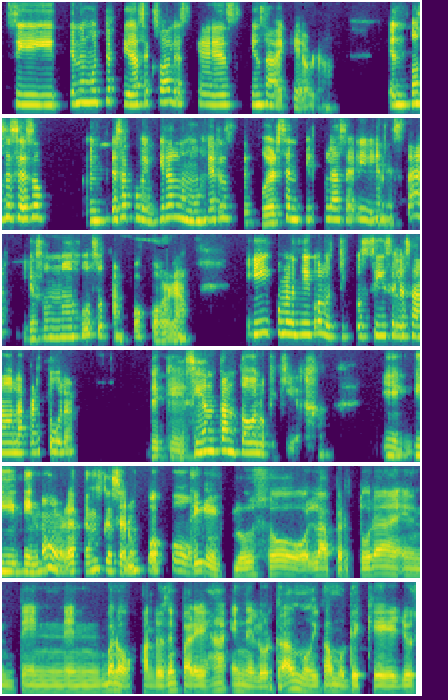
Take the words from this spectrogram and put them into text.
Si tiene mucha actividad sexual es que es quién sabe qué, ¿verdad? Entonces eso empieza a cohibir a las mujeres de poder sentir placer y bienestar. Y eso no es justo tampoco, ¿verdad? Y como les digo, a los chicos sí se les ha dado la apertura de que sientan todo lo que quieran. Y, y, no, ¿verdad? Tenemos que ser un poco... Sí, incluso la apertura en, en, en, bueno, cuando es en pareja, en el orgasmo, digamos, de que ellos,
